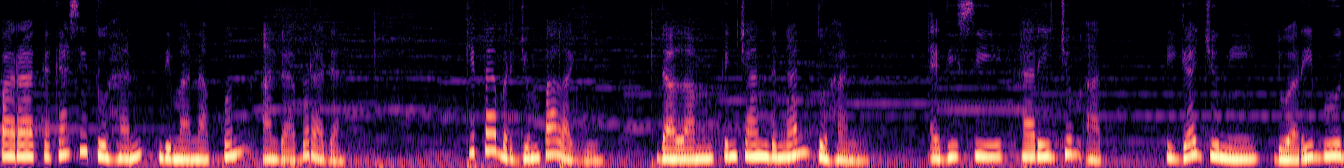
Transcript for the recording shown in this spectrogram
Para kekasih Tuhan di mana pun Anda berada, kita berjumpa lagi dalam Kencan dengan Tuhan, edisi hari Jumat 3 Juni 2022.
